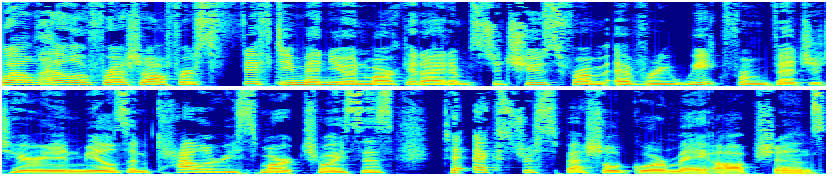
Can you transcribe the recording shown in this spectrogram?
Well, HelloFresh offers 50 menu and market items to choose from every week, from vegetarian meals and calorie smart choices to extra special gourmet options.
